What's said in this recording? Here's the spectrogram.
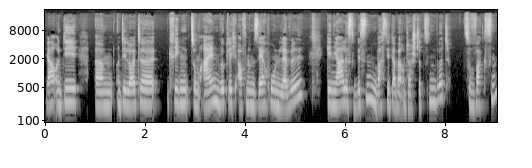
ja und die ähm, und die Leute kriegen zum einen wirklich auf einem sehr hohen Level geniales Wissen, was sie dabei unterstützen wird zu wachsen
